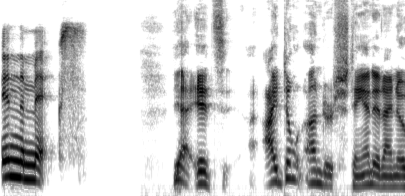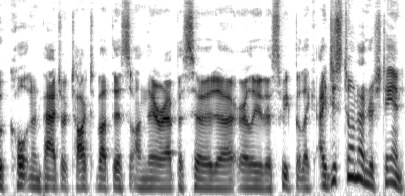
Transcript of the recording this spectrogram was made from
in the mix. Yeah, it's I don't understand it. I know Colton and Patrick talked about this on their episode uh, earlier this week, but like I just don't understand.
